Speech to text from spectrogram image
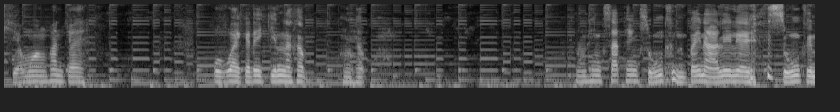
เขียวม่วงพันใจปลูกไว้ก็ได้กินแล้วครับนี่ครับมันแห้งซัดแห้งสูงขึ้นไปหนาเรื่อยๆ สูงขึ้น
